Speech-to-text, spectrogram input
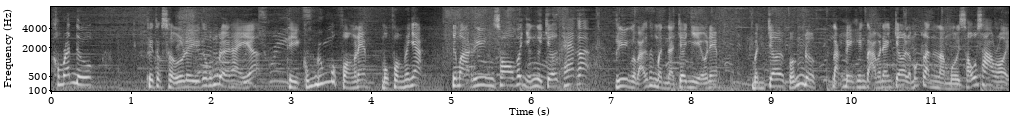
không đánh được. Thì thật sự thì cái vấn đề này á, thì cũng đúng một phần anh em, một phần thôi nha. Nhưng mà riêng so với những người chơi khác á, riêng về bản thân mình là chơi nhiều anh em mình chơi vẫn được đặc biệt hiện tại mình đang chơi là mức lanh là 16 sao rồi.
